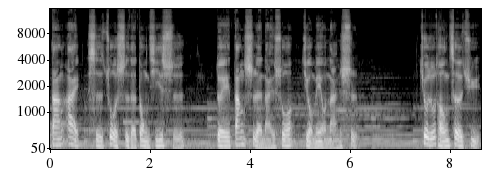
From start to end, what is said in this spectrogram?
当爱是做事的动机时，对当事人来说就没有难事，就如同这句：“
